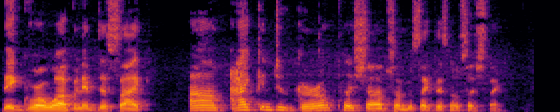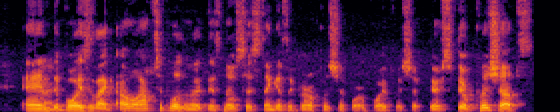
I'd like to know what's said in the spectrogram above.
they grow up and they're just like, um, I can do girl push-ups. I'm just like, there's no such thing. And Right. the boys are like, oh, I'm supposed to like, there's no such thing as a girl push-up or a boy push-up. There's still push-ups,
